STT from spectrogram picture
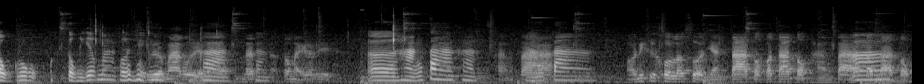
ตกลงตกเยอะมากเลยผมเยอะมากเลยนะค่ะแล้วค่ะ ตรงไหนครับพี่เออหางตาค่ะ หางตาหางตา อ๋อนี่คือคนละส่วนกันตาตกก็ตาตกหางตาอ่าก็ตาตก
